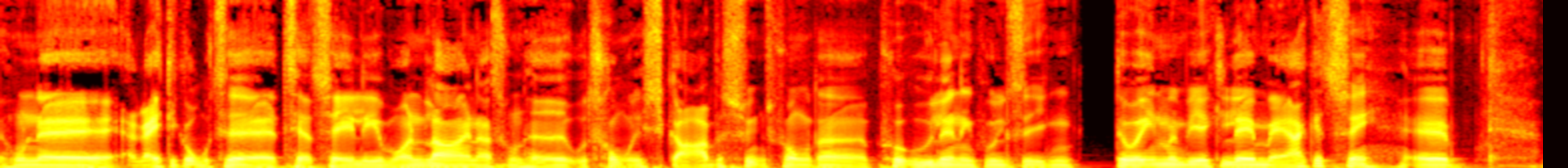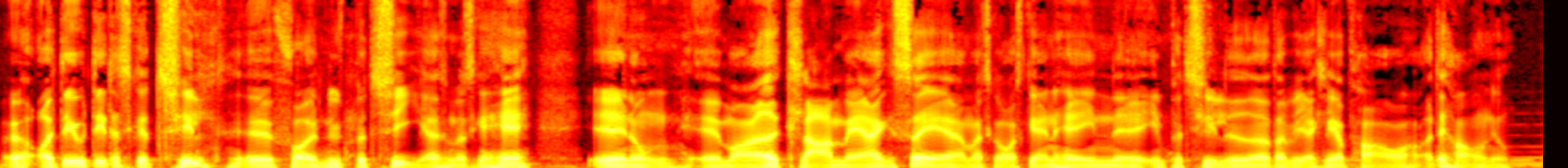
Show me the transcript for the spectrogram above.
Hun øh, er rigtig god til, til at tale i one-liners. Hun havde utrolig skarpe synspunkter på udlændingepolitikken. Det var en, man virkelig lagde mærke til. Øh, og det er jo det, der skal til øh, for et nyt parti. Altså man skal have øh, nogle øh, meget klare mærkesager, og man skal også gerne have en, øh, en partileder, der virkelig har power, og det har hun jo.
